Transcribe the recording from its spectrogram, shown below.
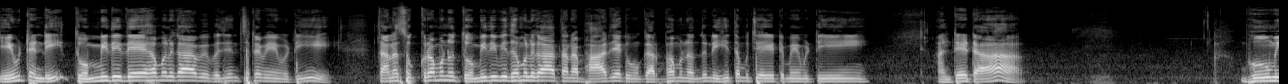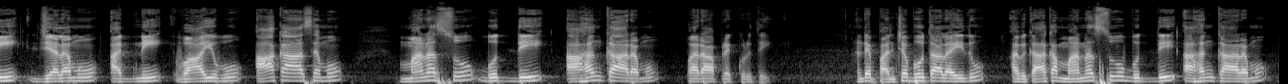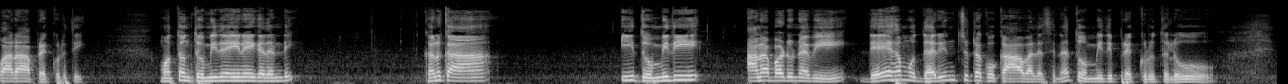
ఏమిటండి? తొమ్మిది దేహములుగా విభజించటం ఏమిటి? తన శుక్రమును తొమ్మిది విధములుగా తన భార్య గర్భమునందు నిహితము చేయటం ఏమిటి? అంటేట భూమి జలము అగ్ని వాయువు ఆకాశము మనస్సు బుద్ధి అహంకారము పరాప్రకృతి. అంటే పంచభూతాలు ఐదు అవి కాక మనస్సు బుద్ధి అహంకారము పరాప్రకృతి. మొత్తం తొమ్మిది అయినాయి కదండి. కనుక ఈ తొమ్మిది అనబడునవి దేహము ధరించుటకు కావలసిన తొమ్మిది ప్రకృతులు.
